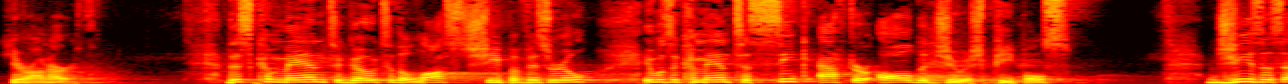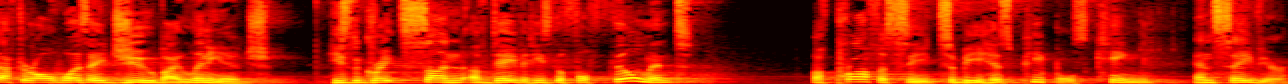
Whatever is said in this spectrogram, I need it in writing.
here on earth. This command to go to the lost sheep of Israel, it was a command to seek after all the Jewish peoples. Jesus, after all, was a Jew by lineage. He's the great son of David. He's the fulfillment of prophecy to be his people's king and savior.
